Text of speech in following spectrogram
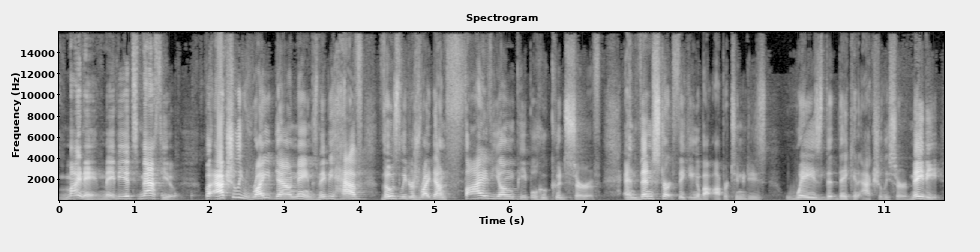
my name, maybe it's Matthew. But actually write down names. Maybe have those leaders write down five young people who could serve, and then start thinking about opportunities, ways that they can actually serve. Maybe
